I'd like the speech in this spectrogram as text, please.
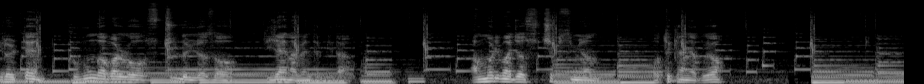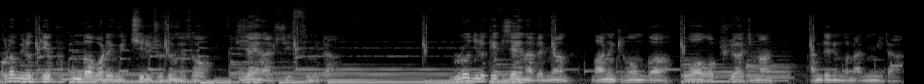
이럴 땐 부분 가발로 숱을 늘려서 디자인하면 됩니다. 앞머리마저 숱이 없으면 어떻게 하냐고요? 그럼 이렇게 부분 가발의 위치를 조정해서 디자인할 수 있습니다. 물론 이렇게 디자인하려면 많은 경험과 노하우가 필요하지만 안 되는 건 아닙니다.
